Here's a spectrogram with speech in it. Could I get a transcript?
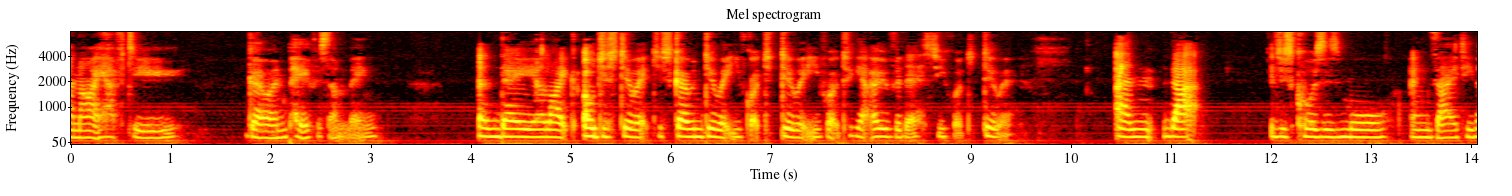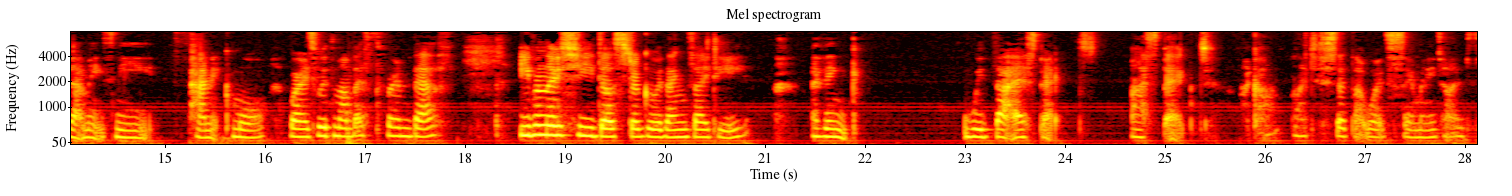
and I have to go and pay for something. And they are like oh just do it. Just go and do it. You've got to do it. You've got to get over this. You've got to do it. And that just causes more anxiety. That makes me panic more. Whereas with my best friend Beth even though she does struggle with anxiety I think with that aspect aspect I can't I just said that word so many times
